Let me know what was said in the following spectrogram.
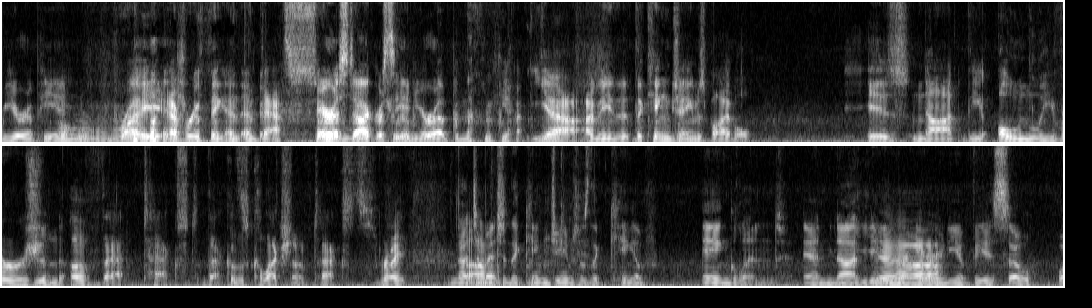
European oh, right? Everything, and and that's aristocracy true. in Europe and yeah Yeah, I mean, the, the King James Bible is not the only version of that text, that this collection of texts, right? Not to Um, mention that King James was the king of England and not anywhere Yeah. near any of these so wh-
